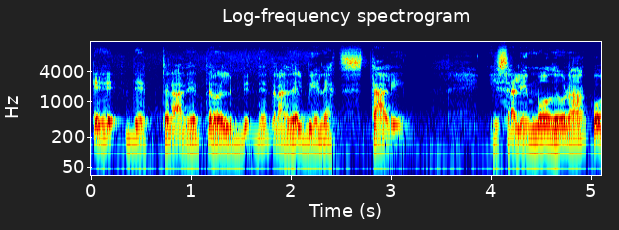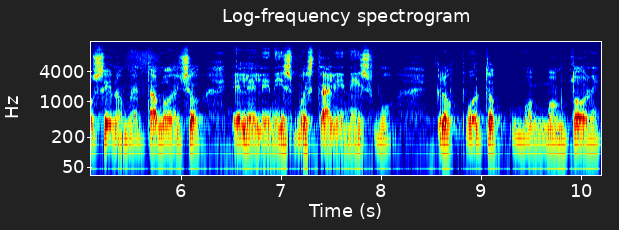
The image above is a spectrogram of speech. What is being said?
eh, detrás, de todo detrás de él viene Stalin. Y salimos de una cosa y nos inventamos, de hecho, el helenismo, stalinismo, los puertos montones.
